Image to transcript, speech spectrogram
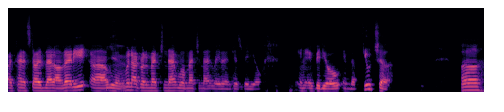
I've kind of started that already. Uh, Yeah. We're not going to mention that. We'll mention that later in his video, in a video in the future. Uh,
